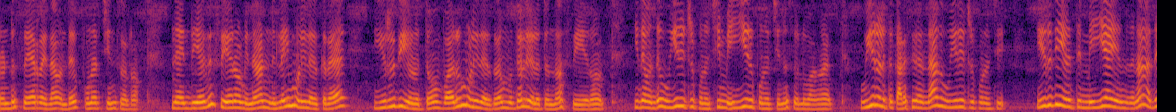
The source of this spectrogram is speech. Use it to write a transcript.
ரெண்டும் சேர்றது தான் வந்து புணர்ச்சின்னு சொல்கிறோம் இந்த எது சேரும் அப்படின்னா நிலைமொழியில் இருக்கிற இறுதி எழுத்தும் வருமொழியில் இருக்கிற முதல் எழுத்தும் தான் சேரும். இதை வந்து உயிரிற்று புணர்ச்சி மெய்யிறு புணர்ச்சின்னு சொல்லுவாங்க. உயிரெழுத்து கடைசியில் இருந்தால் அது உயிரிற்று புணர்ச்சி. இறுதி எழுத்து மெய்யாக இருந்ததுன்னா அது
